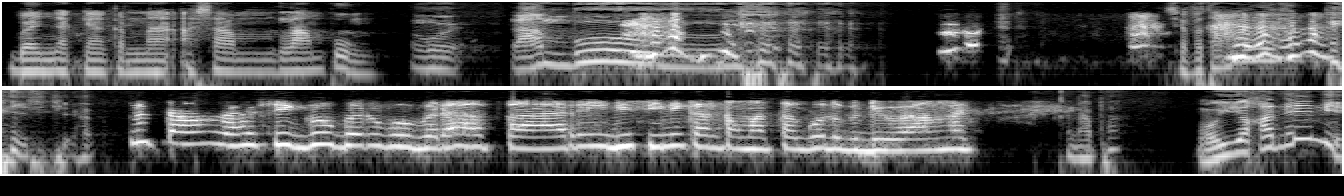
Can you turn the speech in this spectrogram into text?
banyak yang kena asam lambung. Woi, lambung Siapa tahu. Lu tau gak sih gue baru beberapa hari di sini kantong mata gue udah gede banget. kenapa Oh iya kan ini.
